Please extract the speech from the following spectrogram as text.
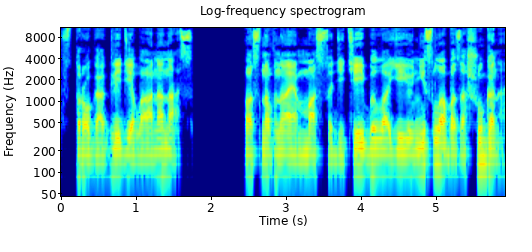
Строго оглядела она нас. Основная масса детей была ею не слабо зашугана,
